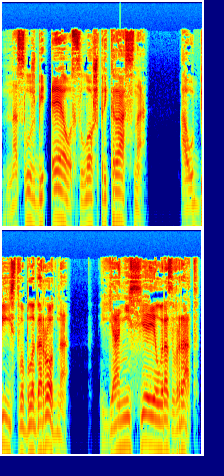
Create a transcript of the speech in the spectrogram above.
На службе Эос ложь прекрасна, а убийство благородно. Я не сеял разврат,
